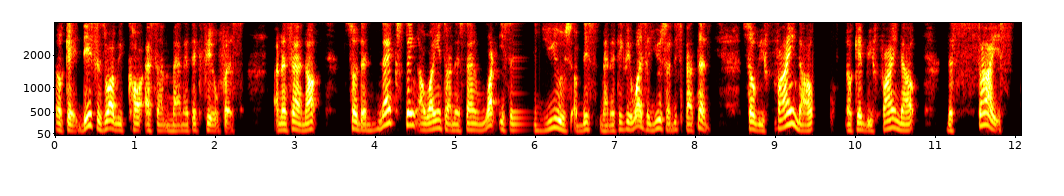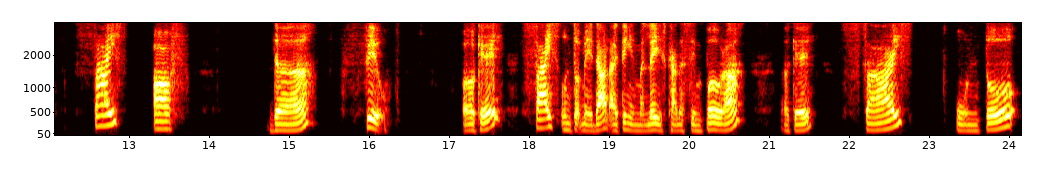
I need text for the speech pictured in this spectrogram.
Okay, this is what we call as a magnetic field first. Understand or not? So the next thing I want you to understand what is the use of this magnetic field? What is the use of this pattern? So we find out, okay, we find out the size, size of the field. Okay, size untuk medan, I think in Malay is kind of simple, huh? Okay, size untuk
